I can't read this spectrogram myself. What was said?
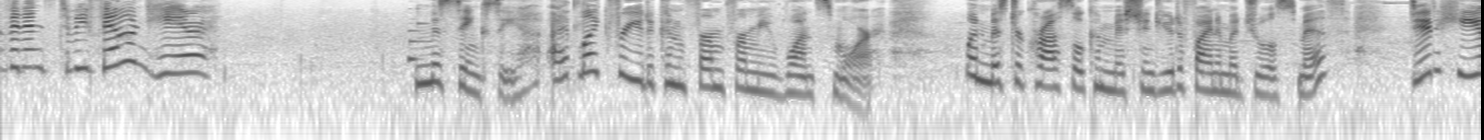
evidence to be found here. Miss Inksy, I'd like for you to confirm for me once more. When Mr. Crossel commissioned you to find him a jewelsmith, did he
